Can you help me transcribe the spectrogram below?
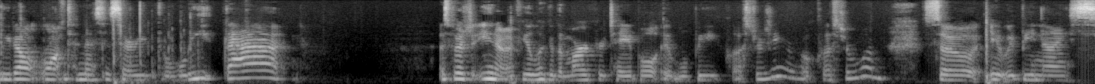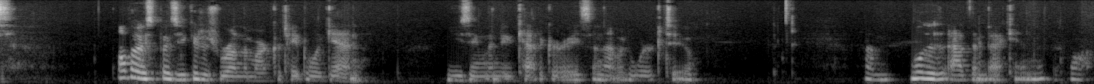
we don't want to necessarily delete that. Especially, you know, if you look at the marker table, it will be cluster 0, cluster 1. So it would be nice, although I suppose you could just run the marker table again using the new categories, and that would work too. Um, we'll just add them back in as well.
